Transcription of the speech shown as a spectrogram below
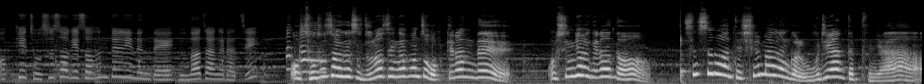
어깨 조수석에서 흔들리는데 눈화장을 하지? 어, 조수석에서 누나 생각해본 적 없긴 한데, 어, 신기하긴 하다. 스스로한테 실망한 걸 우리한테 푸냐?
